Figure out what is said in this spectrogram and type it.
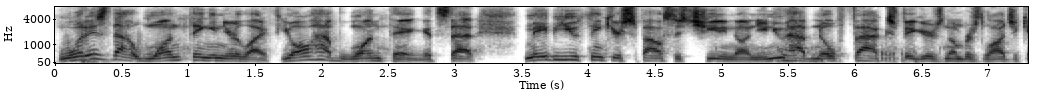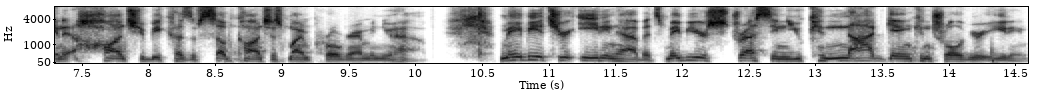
What is that one thing in your life? You all have one thing. It's that maybe you think your spouse is cheating on you and you have no facts, figures, numbers, logic, and it haunts you because of subconscious mind programming you have. Maybe it's your eating habits. Maybe you're stressing. You cannot gain control of your eating.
